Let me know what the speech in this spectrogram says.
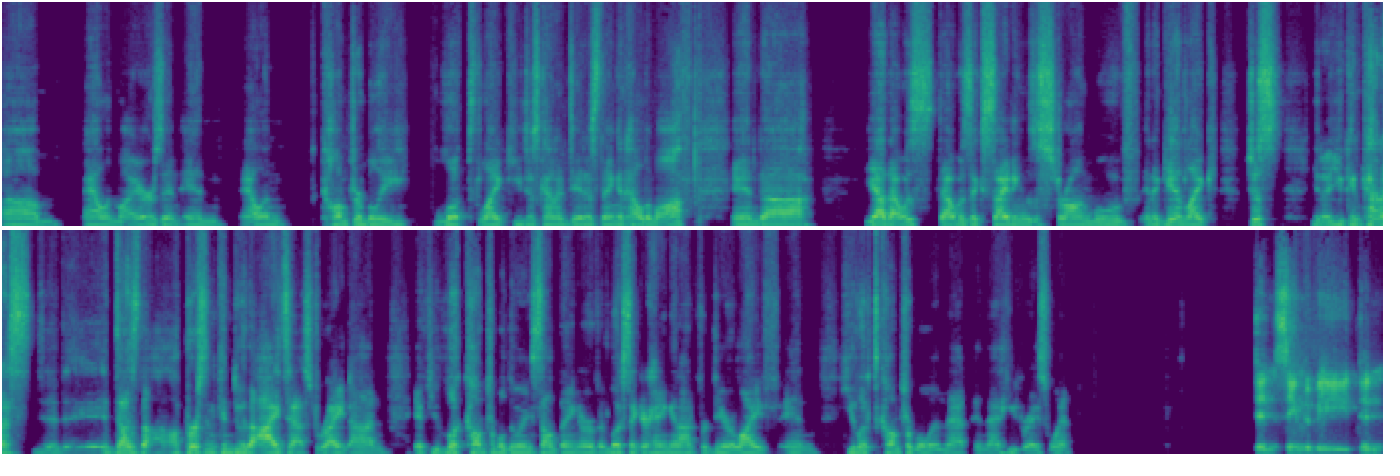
um, Alan Myers, and and Alan comfortably looked like he just kind of did his thing and held him off. And uh, yeah, that was that was exciting. It was a strong move. And again, like just you know, you can kind of it does the a person can do the eye test right on if you look comfortable doing something or if it looks like you're hanging on for dear life. And he looked comfortable in that in that heat race win. Didn't seem to be didn't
